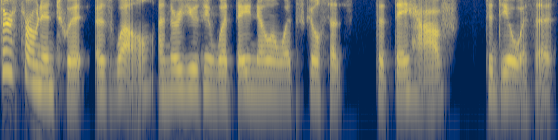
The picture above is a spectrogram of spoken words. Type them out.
they're thrown into it as well and they're using what they know and what skill sets that they have to deal with it.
